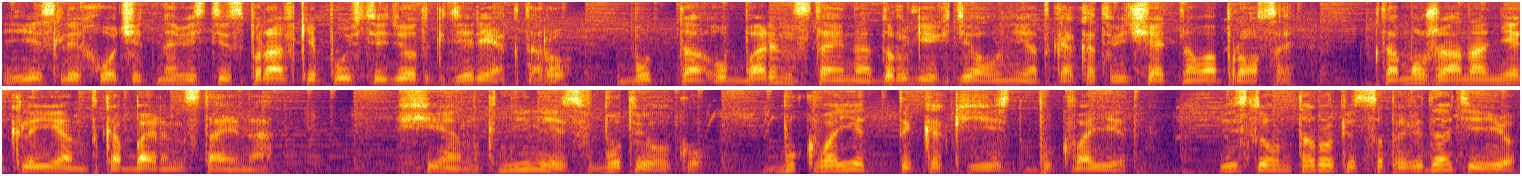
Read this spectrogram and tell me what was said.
Если хочет навести справки, пусть идет к директору. Будто у Бернстайна других дел нет, как отвечать на вопросы. К тому же она не клиентка Бернстайна». «Хенк, не лезь в бутылку. Буквоед ты как есть буквоед. Если он торопится повидать ее,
